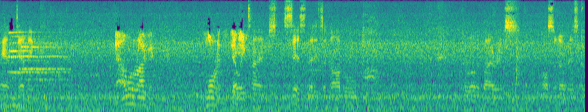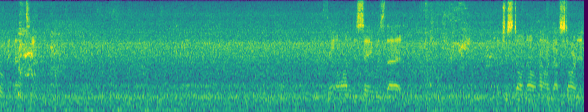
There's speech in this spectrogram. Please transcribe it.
pandemic now arriving. Florence LA. Times insists that it's a novel coronavirus, also known as COVID 19. The thing I wanted to say was that I just don't know how it got started.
